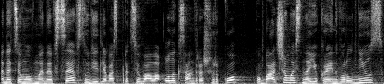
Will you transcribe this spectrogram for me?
А на цьому в мене все. В студії для вас працювала Олександра Ширко. Побачимось на Ukraine World News.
